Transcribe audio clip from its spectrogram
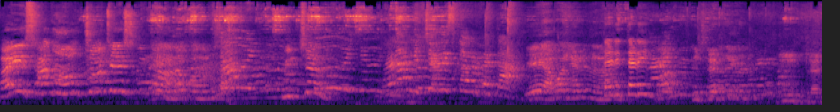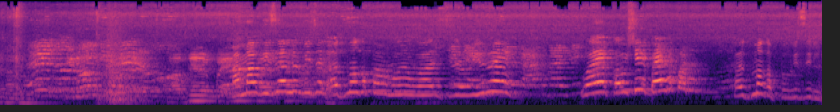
ಅಯ್ಯ ಸಾಕು ಹೋಗಿ ಚೋಚ ಇಸ್ಕೊಂಬ ಮಿಕ್ಸರ್ ಏ ಅವಾಗ ಹೇಳಿಲ್ಲ ತಡಿ ತಡಿ. ಅಮ್ಮ ವಿಸಲ್ ವಿಸಲ್ ಅದ್ಮಗಪ್ಪ ಇವ್ರೆ ವಯ ಕೌಶಿ ಬೇಡಪ್ಪ ಅದ್ಮಗಪ್ಪ ವಿಸಿಲ್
